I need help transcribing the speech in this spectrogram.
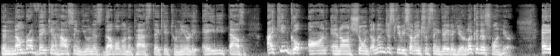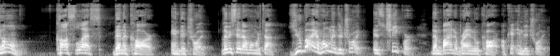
The number of vacant housing units doubled in the past decade to nearly 80,000. I can go on and on showing. Let me just give you some interesting data here. Look at this one here. A home costs less than a car in Detroit. Let me say that one more time. You buy a home in Detroit it's cheaper than buying a brand new car, okay, in Detroit.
